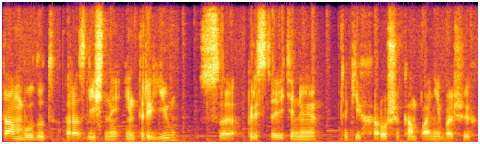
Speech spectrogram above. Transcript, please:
Там будут различные интервью с представителями таких хороших компаний больших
